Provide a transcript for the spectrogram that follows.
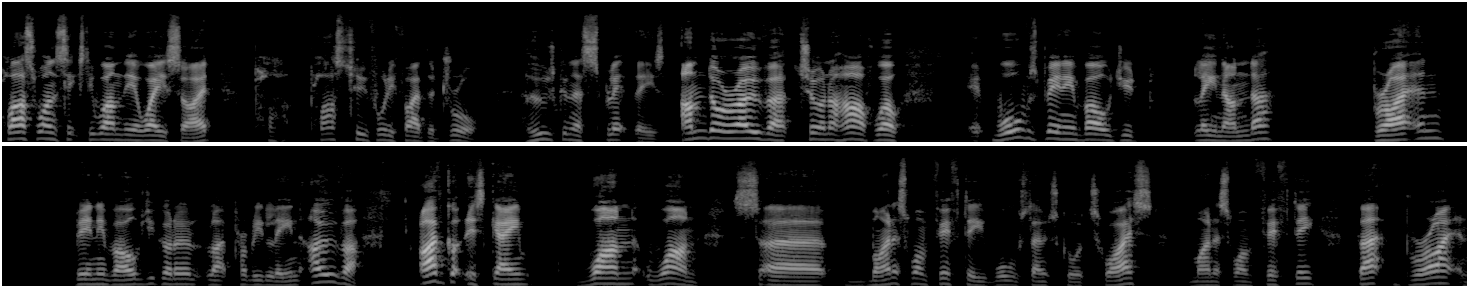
plus 161 the away side, pl- plus 245 the draw. Who's going to split these? Under or over two and a half? Well, it, Wolves being involved, you'd lean under. Brighton being involved, you've got to like probably lean over. I've got this game 1 1. Uh, minus 150, Wolves don't score twice minus 150. That Brighton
